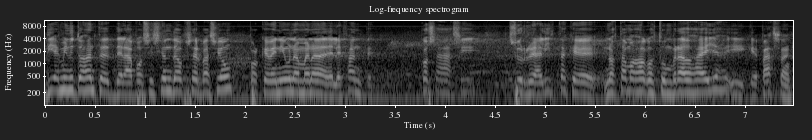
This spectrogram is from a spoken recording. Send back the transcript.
diez minutos antes de la posición de observación porque venía una manada de elefantes. Cosas así surrealistas que no estamos acostumbrados a ellas y que pasan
